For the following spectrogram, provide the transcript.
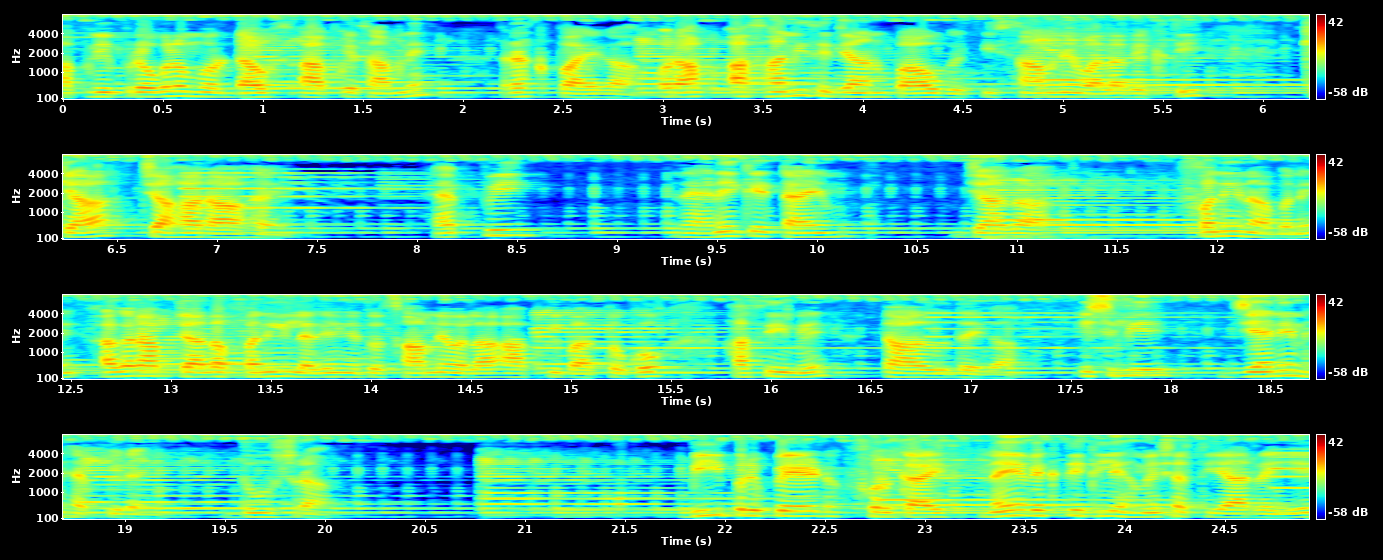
अपनी प्रॉब्लम और डाउट्स आपके सामने रख पाएगा और आप आसानी से जान पाओगे कि सामने वाला व्यक्ति क्या चाह रहा है। हैप्पी रहने के टाइम ज़्यादा फनी ना बने। अगर आप ज़्यादा फनी लगेंगे तो सामने वाला आपकी बातों को हँसी में टाल देगा। इसलिए जेन्यन हैप्पी रहें। दूसरा बी प्रिपेयर्ड फॉर गाइस नए व्यक्ति के लिए हमेशा तैयार रहिए।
